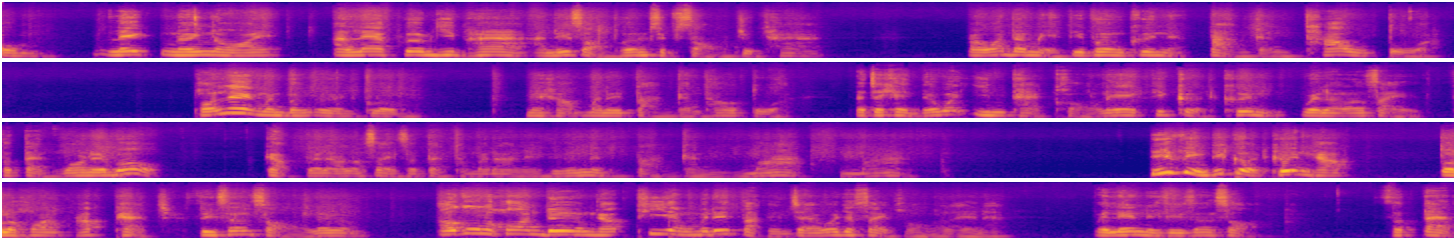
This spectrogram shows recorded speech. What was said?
ลมๆ เลขน้อยๆ อันแรกเพิ่ม25อันที่สองเพิ่ม12.5แปลว่าดาเมจที่เพิ่มขึ้นเนี่ยต่างกันเท่าตัว เพราะเลขมันบังเอิญกลมนะครับมันเลยต่างกันเท่าตัว แต่จะเห็นได้ว่า Impact ของเลขที่เกิดขึ้น เวลาเราใส่ Stat Vulnerable กับเวลาเราใส่ Stat ธรรมดาในซีซั่นหนึ่งต่างกันมากมากนี่สิ่งที่เกิดขึ้นครับ ตัวละคร Up Patch ซีซั่น2เริ่ม เอาตัวละครเดิมครับ ที่ยังไม่ได้ตัดสินใจว่าจะใส่ของอะไรนะ ไปเล่นในซีซั่นสองสแตท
